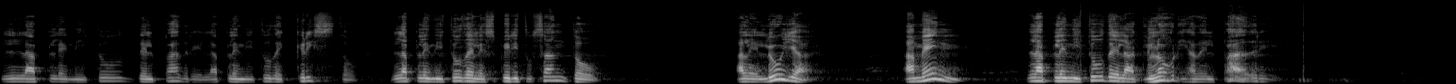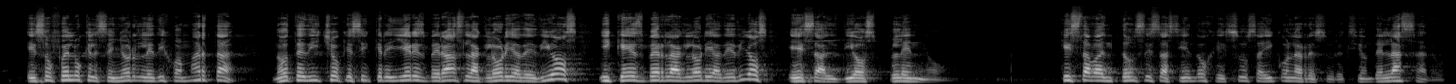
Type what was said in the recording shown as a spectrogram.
La plenitud del Padre, la plenitud de Cristo, la plenitud del Espíritu Santo. Aleluya. Amén. La plenitud de la gloria del Padre. Eso fue lo que el Señor le dijo a Marta. No te he dicho que si creyeres verás la gloria de Dios y que es ver la gloria de Dios, es al Dios pleno. ¿Qué estaba entonces haciendo Jesús ahí con la resurrección de Lázaro?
